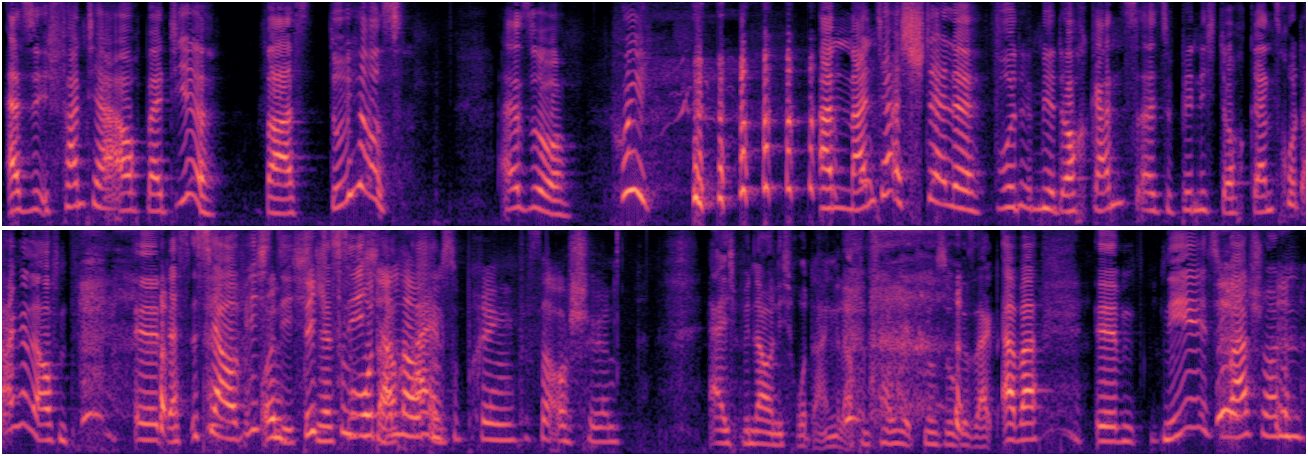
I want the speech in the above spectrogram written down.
Also ich fand ja auch bei dir war es durchaus. Also, hui. An mancher Stelle wurde mir doch ganz, also bin ich doch ganz rot angelaufen. Äh, das ist ja auch wichtig. und dich das zum Rot anlaufen zu bringen, das ist ja auch schön. Ja, ich bin auch nicht rot angelaufen, das habe ich jetzt nur so gesagt. Aber ähm, nee, es war schon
